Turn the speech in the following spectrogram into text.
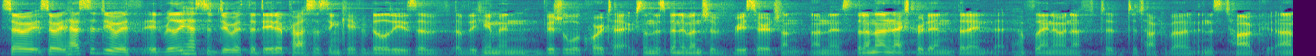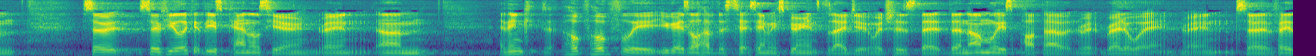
so, so it has to do with, it really has to do with the data processing capabilities of, of the human visual cortex. And there's been a bunch of research on, on this that I'm not an expert in, but I, hopefully I know enough to, to talk about in this talk. Um, so, so if you look at these panels here, right, um, I think hope, hopefully you guys all have the same experience that I do, which is that the anomalies pop out right, away, right? So if I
